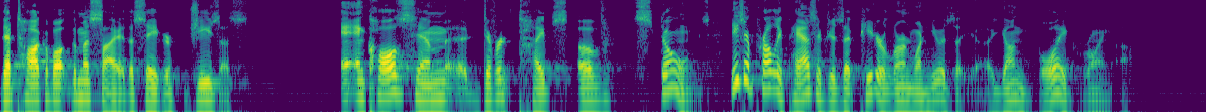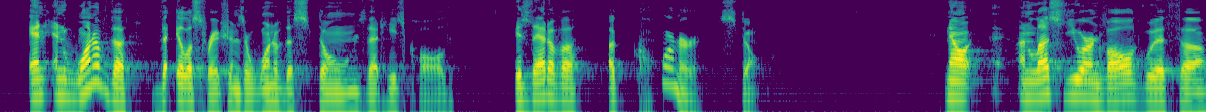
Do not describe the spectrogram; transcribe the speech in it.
that talk about the Messiah, the Savior, Jesus, and calls him uh, different types of stones. These are probably passages that Peter learned when he was a, a young boy growing up. And, and one of the, the illustrations, or one of the stones that he's called, is that of a, a cornerstone. Now, unless you are involved with uh,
